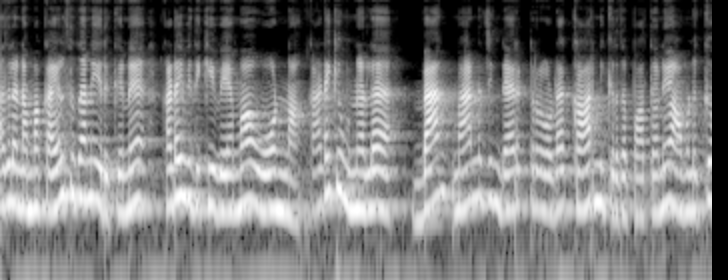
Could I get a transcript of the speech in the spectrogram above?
அதில் நம்ம கையெழுத்து தானே இருக்குன்னு கடை விதிக்கு வேகமாக ஓடினான். கடைக்கு முன்னால் பேங்க் மேனேஜிங் டைரக்டரோட கார் நிற்கிறத பார்த்தோன்னே அவனுக்கு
